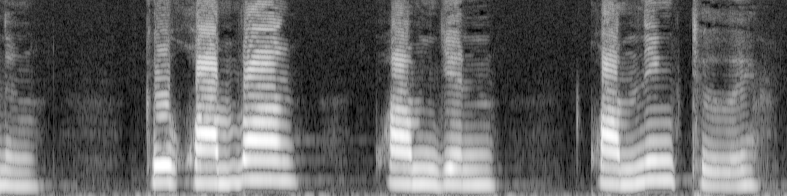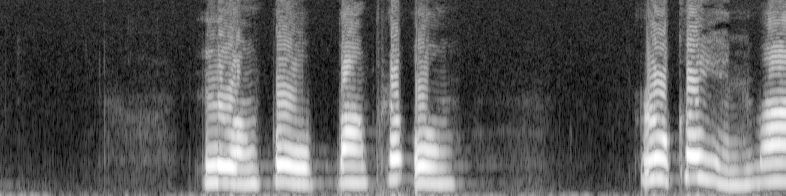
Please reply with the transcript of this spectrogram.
หนึ่ง คือความว่าง ความเย็น ความนิ่งเฉย หลวงปู่บางพระองค์ ลูกก็เห็นว่า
